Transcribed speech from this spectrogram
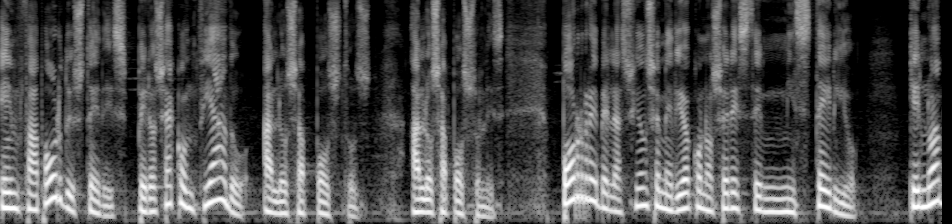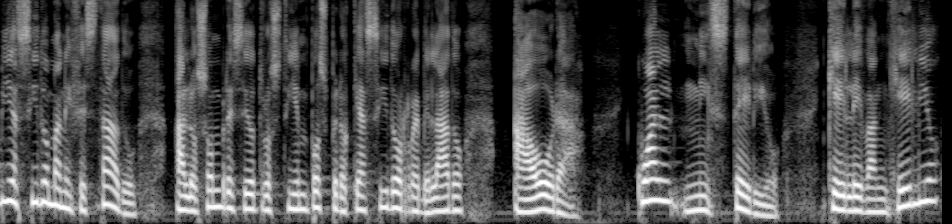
en favor de ustedes, pero se ha confiado a los apóstoles, a los apóstoles. Por revelación se me dio a conocer este misterio que no había sido manifestado a los hombres de otros tiempos, pero que ha sido revelado ahora. ¿Cuál misterio? Que el Evangelio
